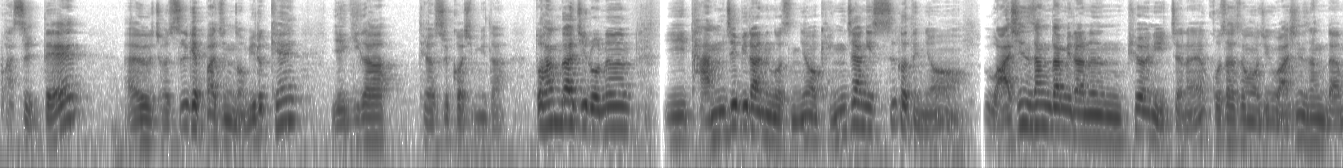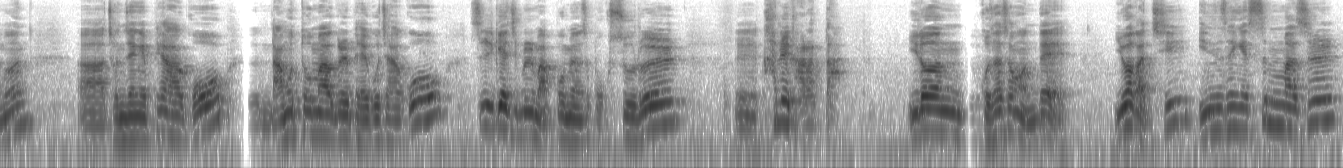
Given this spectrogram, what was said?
봤을 때 아유 저 쓸개 빠진 놈 이렇게 얘기가 되었을 것입니다. 또 한 가지로는 이 담즙이라는 것은요 굉장히 쓰거든요. 와신상담이라는 표현이 있잖아요. 고사성어 중에 와신상담은 아, 전쟁에 패하고 나무 토막을 베고 자고 쓸개즙을 맛보면서 복수를 예, 칼을 갈았다. 이런 고사성어인데 이와 같이 인생의 쓴맛을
